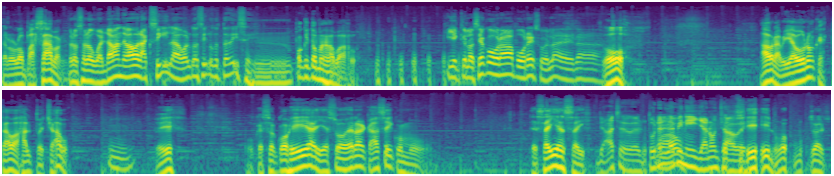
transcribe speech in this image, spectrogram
pero lo pasaban. Pero se lo guardaban debajo de la axila o algo así, lo que usted dice. un poquito más abajo. Y el que lo hacía cobraba por eso, ¿verdad? Era- Oh. Ahora había uno que estaba alto de chavo. Mm. Sí. Porque eso cogía y eso era casi como de 6 en 6. Ya, che, del túnel de. Vinilla, ¿no, Chávez? Sí, no, muchacho.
